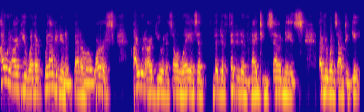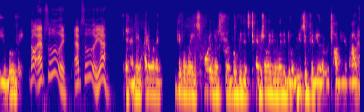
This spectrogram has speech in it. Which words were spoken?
I would argue whether, without getting into better or worse, I would argue in its own way, it's a, the definitive 1970s, everyone's out to get you movie. No, absolutely, absolutely, yeah. You know, I don't want to give away spoilers for a movie that's tangentially related to a music video that we're talking about,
